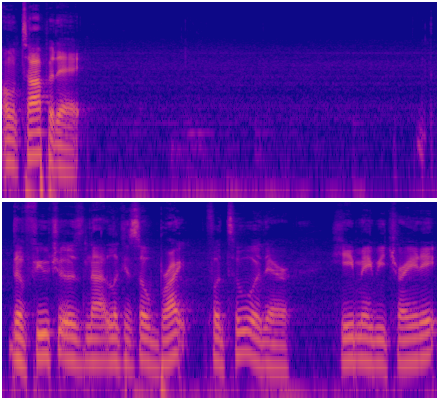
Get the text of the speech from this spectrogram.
On top of that, the future is not looking so bright for Tua there. He may be traded,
